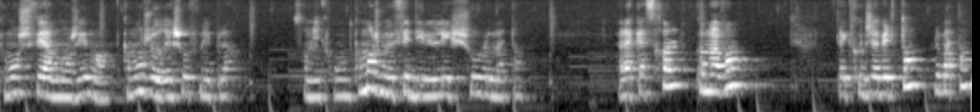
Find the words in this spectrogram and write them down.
Comment je fais à manger, moi? Comment je réchauffe mes plats sans micro-ondes? Comment je me fais des laits chauds le matin? À la casserole, comme avant? T'as cru que j'avais le temps le matin?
